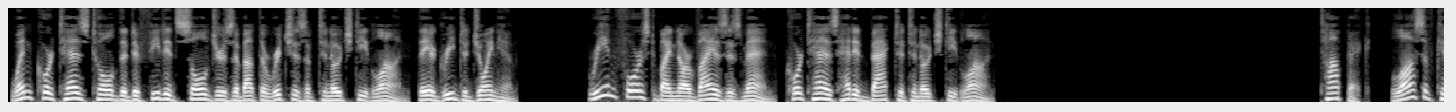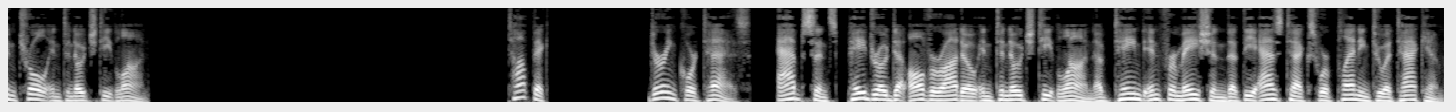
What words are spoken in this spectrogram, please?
When Cortés told the defeated soldiers about the riches of Tenochtitlan, they agreed to join him. Reinforced by Narváez's men, Cortés headed back to Tenochtitlan. Loss of control in Tenochtitlan During Cortés' absence, Pedro de Alvarado in Tenochtitlan obtained information that the Aztecs were planning to attack him.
